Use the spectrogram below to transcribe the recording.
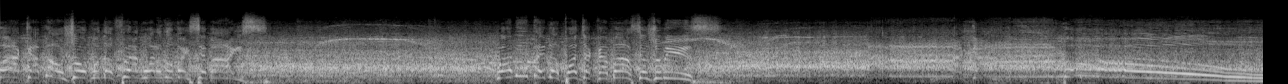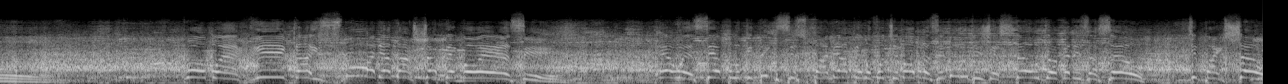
Vai acabar o jogo, não foi agora, não vai ser mais. 40 e não pode acabar, seu juiz. Acabou! Como é rica a história da Chapecoense! É um exemplo que tem que se espalhar pelo futebol brasileiro de gestão, de organização, de paixão,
